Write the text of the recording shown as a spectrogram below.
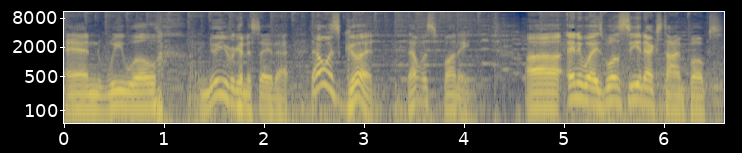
and we will. I knew you were going to say that. That was good. That was funny. Uh, anyways, we'll see you next time, folks.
